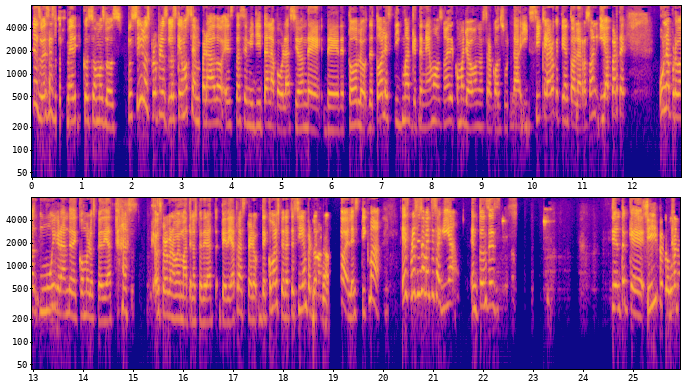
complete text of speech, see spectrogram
Muchas veces los médicos somos los, pues sí, los propios, los que hemos sembrado esta semillita en la población de, de, de, todo lo, de todo el estigma que tenemos, ¿no? Y de cómo llevamos nuestra consulta. Y sí, claro que tienen toda la razón. Y aparte, una prueba muy grande de cómo los pediatras, espero que no me maten los pediatras, pero de cómo los pediatras siguen perdiendo el estigma es precisamente esa guía. Entonces, siento que... Sí, pero bueno,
